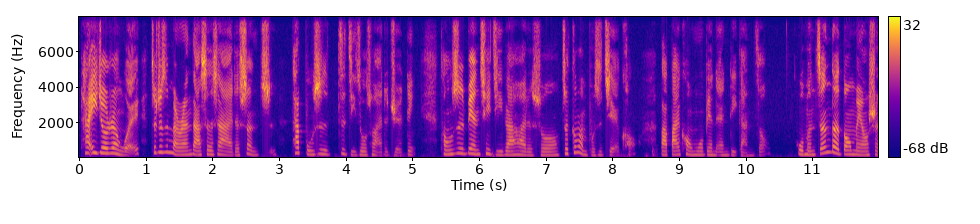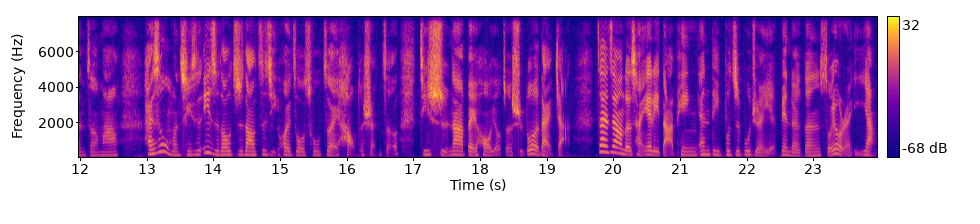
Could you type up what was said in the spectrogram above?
他依旧认为这就是 Miranda 设下来的圣旨，他不是自己做出来的决定。同事便气急败坏的说：“这根本不是借口！”把百口莫辩的 Andy 赶走。我们真的都没有选择吗？还是我们其实一直都知道自己会做出最好的选择，即使那背后有着许多的代价？在这样的产业里打拼，Andy 不知不觉也变得跟所有人一样，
